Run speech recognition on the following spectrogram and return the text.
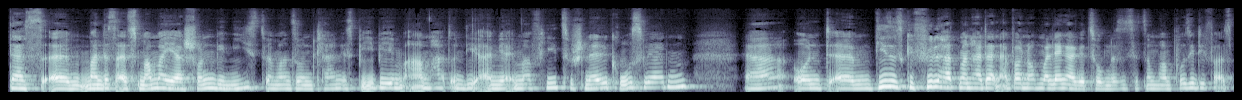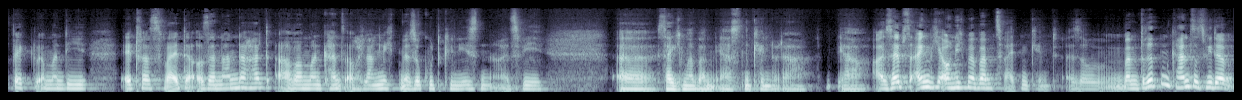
dass ähm, man das als Mama ja schon genießt, wenn man so ein kleines Baby im Arm hat und die einem ja immer viel zu schnell groß werden. Ja, und ähm, dieses Gefühl hat man halt dann einfach noch mal länger gezogen. Das ist jetzt noch mal ein positiver Aspekt, wenn man die etwas weiter auseinander hat, aber man kann es auch lang nicht mehr so gut genießen als wie, äh, sage ich mal, beim ersten Kind oder ja, also selbst eigentlich auch nicht mehr beim zweiten Kind. Also beim dritten kannst du es wieder,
